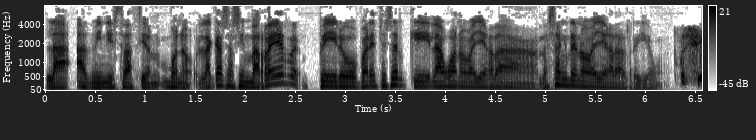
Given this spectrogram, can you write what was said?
la administración. Bueno, la casa sin barrer, pero parece ser que el agua no va a llegar a, la sangre no va a llegar al río. Pues sí,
